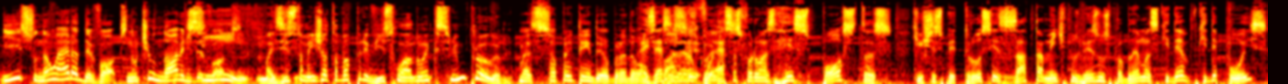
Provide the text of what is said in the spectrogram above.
Isso não era DevOps, não tinha o nome de DevOps. Sim, mas isso também já estava previsto lá no Extreme Program. Mas só pra entender, o Brandão. Mas essas, fo- essas foram as respostas que o XP trouxe exatamente para os mesmos problemas que, de- que depois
